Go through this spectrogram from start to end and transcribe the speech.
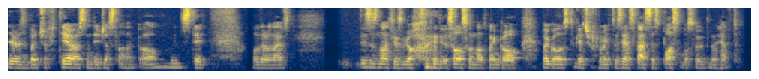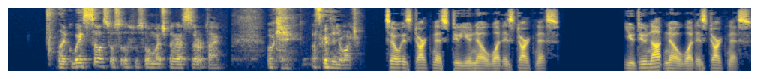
There's a bunch of tears, and they just like oh state all their lives. This is not his goal. it's also not my goal. My goal is to get you from A to Z as fast as possible, so you don't have to like waste so so so so much unnecessary time. Okay, let's continue watching. So is darkness. Do you know what is darkness? You do not know what is darkness.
